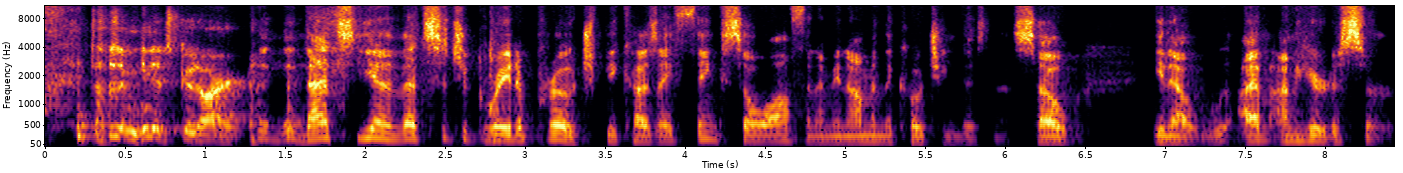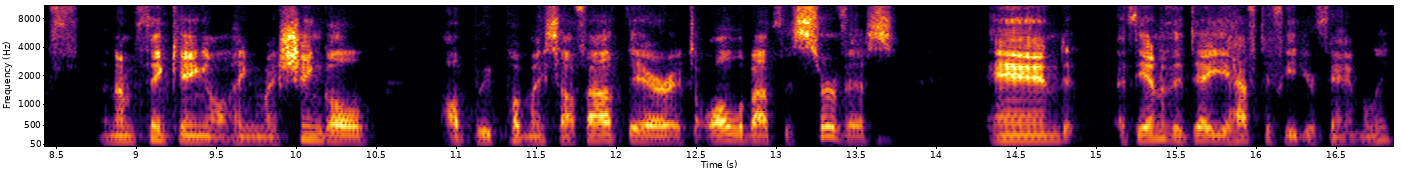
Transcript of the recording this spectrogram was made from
It doesn't mean it's good art. That's yeah, that's such a great approach because I think so often. I mean, I'm in the coaching business, so you know, I'm I'm here to serve, and I'm thinking I'll hang my shingle, I'll be, put myself out there. It's all about the service and at the end of the day, you have to feed your family.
